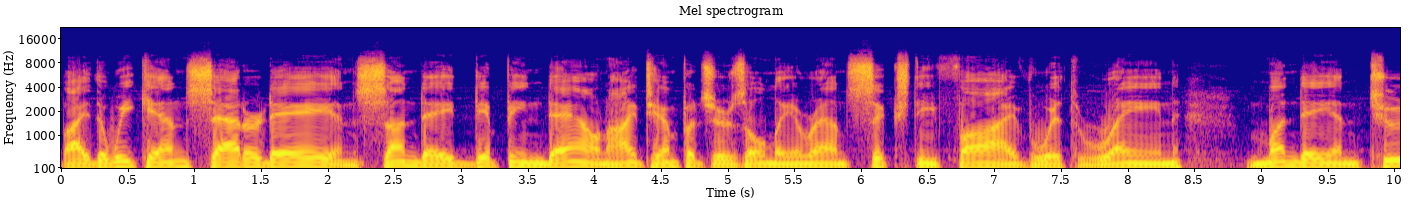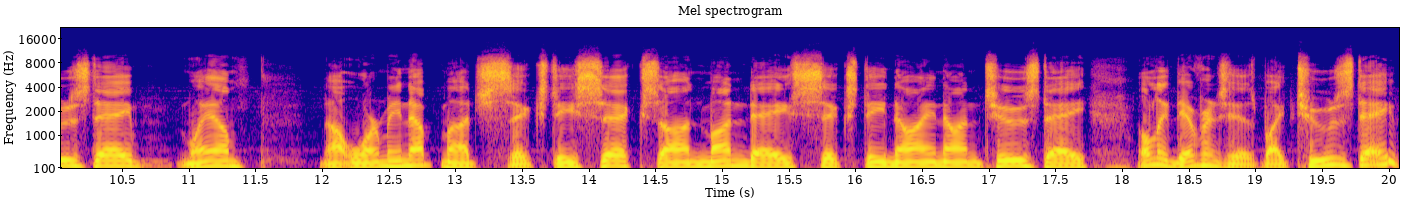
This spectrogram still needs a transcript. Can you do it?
By the weekend, Saturday and Sunday, dipping down. High temperatures only around 65 with rain. Monday and Tuesday, well, not warming up much. 66 on Monday, 69 on Tuesday. Only difference is by Tuesday,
